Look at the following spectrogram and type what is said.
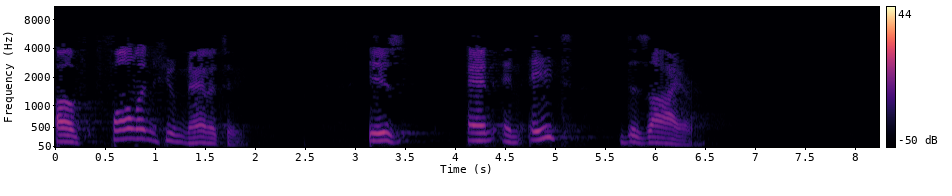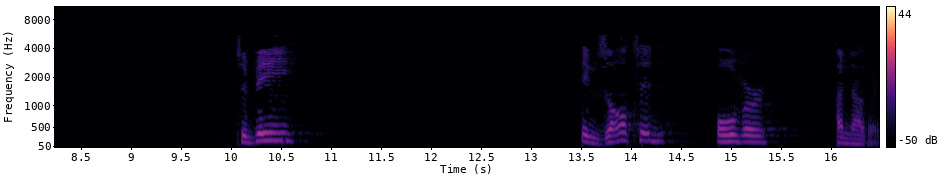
of fallen humanity is an innate desire to be exalted over another,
